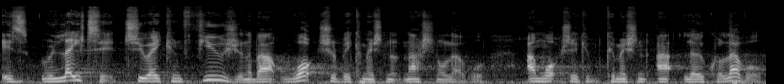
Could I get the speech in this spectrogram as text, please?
is related to a confusion about what should be commissioned at national level and what should be commissioned at local level.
